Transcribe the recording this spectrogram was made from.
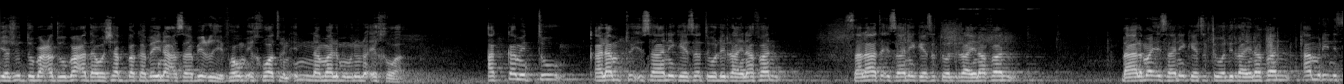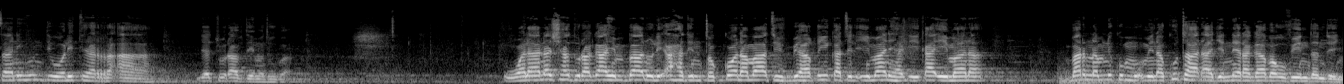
يشد بعض بعد وشبك بين أصابعه. فهم إخوة إنما المؤمنون إخوة. أكمت قلمت إساني كيست وللراينفا صلاة إساني كيست وللراينفا dhaalma isaanii keessatti walirraa hin hafan amriin isaanii hundi walitti rarra'aa jechuudhaaf deema duuba. ولا نشهد رجاهم بان لأحد تكون ماتف بحقيقة الإيمان حقيقة إيمانا برنا منكم مؤمنة كتار أجن رقابة في هندن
